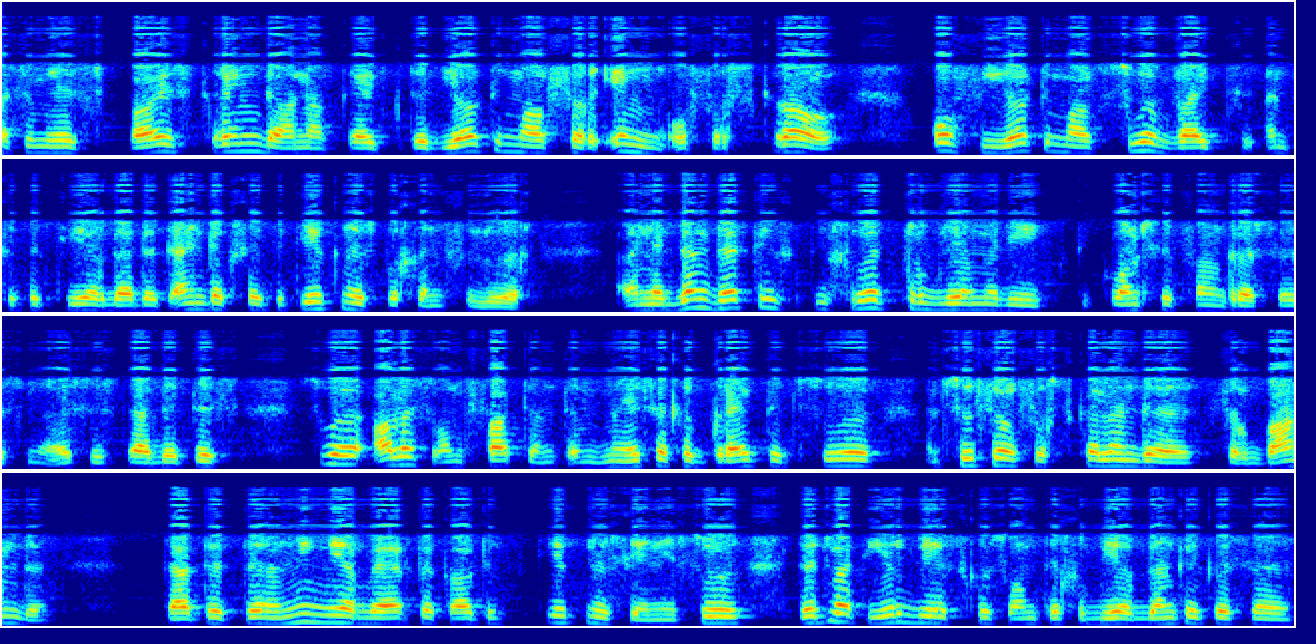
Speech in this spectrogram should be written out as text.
as jy mens baie streng daarna kyk, dit heeltemal vereng of verskraal of heeltemal so wyd interpreteer dat dit eintlik sy betekenis begin verloor. En ek dink dit is die groot probleem met die die konsep van rasisme is, is dat dit is so allesomvattend en mense gebruik dit so in soveel verskillende verbande dat dit uh, nie meer werklik altyd betekenis het nie. So dit wat hier besig is om te gebeur, dink ek is 'n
